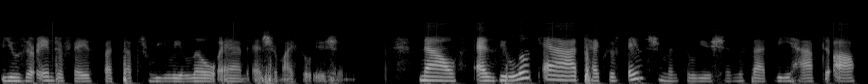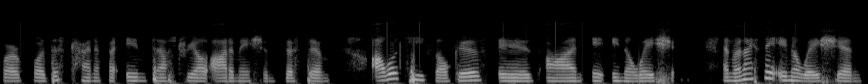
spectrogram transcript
user interface, but that's really low-end HMI solutions. Now, as we look at Texas Instrument solutions that we have to offer for this kind of an industrial automation system, our key focus is on innovation. And when I say innovation,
